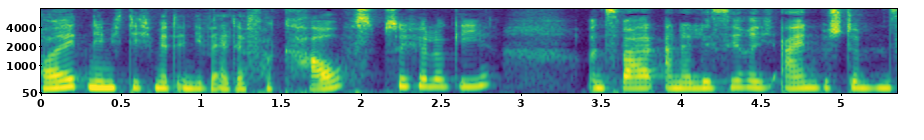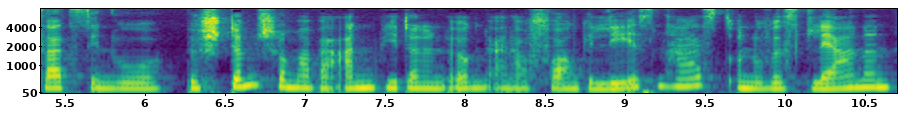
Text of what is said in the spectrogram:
Heute nehme ich dich mit in die Welt der Verkaufspsychologie. Und zwar analysiere ich einen bestimmten Satz, den du bestimmt schon mal bei Anbietern in irgendeiner Form gelesen hast und du wirst lernen,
